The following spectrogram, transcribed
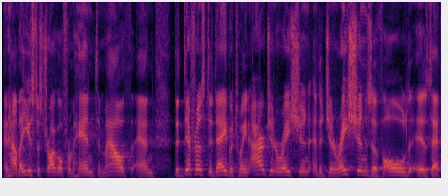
and how they used to struggle from hand to mouth. And the difference today between our generation and the generations of old is that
